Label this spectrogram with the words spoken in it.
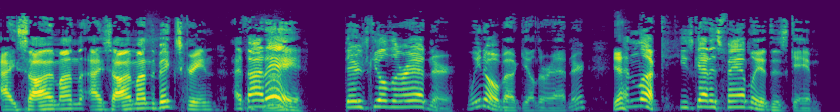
I saw him on the, I saw him on the big screen. I thought, uh-huh. hey, there's Gilda Radner. We know about Gilda Radner. Yeah. And look, he's got his family at this game.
